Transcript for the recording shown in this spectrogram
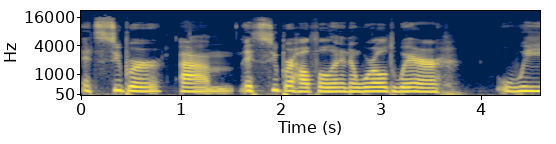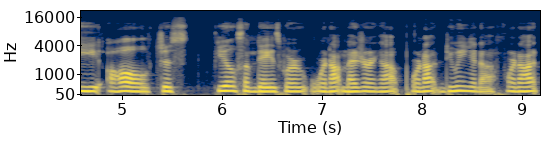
it's super um, it's super helpful in a world where we all just feel some days where we're not measuring up, we're not doing enough, we're not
